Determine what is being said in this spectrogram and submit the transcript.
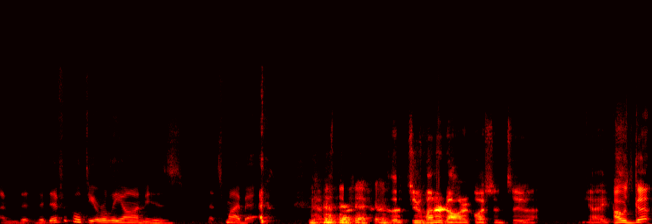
I'm, the, the difficulty early on is that's my bad. This is a two hundred dollar question too. Yikes. I was gonna.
